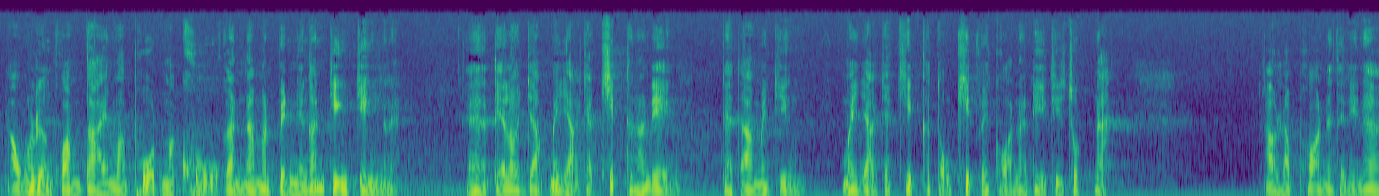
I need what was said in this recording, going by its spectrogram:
เอาเรื่องความตายมาพูดมาขู่กันนะ มันเป็นอย่างนั้นจริงๆนะแต่เราอยากไม่อยากจะคิดเท่านั้นเอง แต่ตามไม่จริง ไม่อยากจะคิดก็ต้องคิดไว้ก่อนนะดีที่สุดนะเอารับพรในทีนี้นะ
